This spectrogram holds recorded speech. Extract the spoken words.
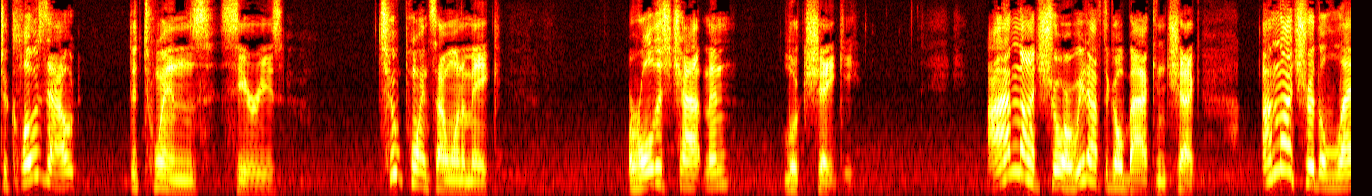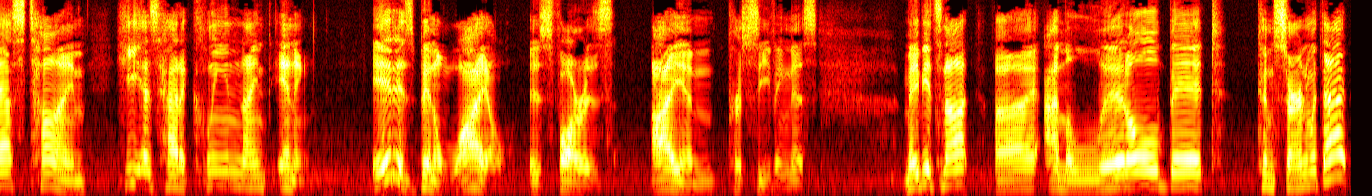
to close out the Twins series, two points I want to make. Aroldis Chapman looks shaky. I'm not sure. We'd have to go back and check. I'm not sure the last time he has had a clean ninth inning. It has been a while as far as I am perceiving this. Maybe it's not. Uh, I'm a little bit concerned with that.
